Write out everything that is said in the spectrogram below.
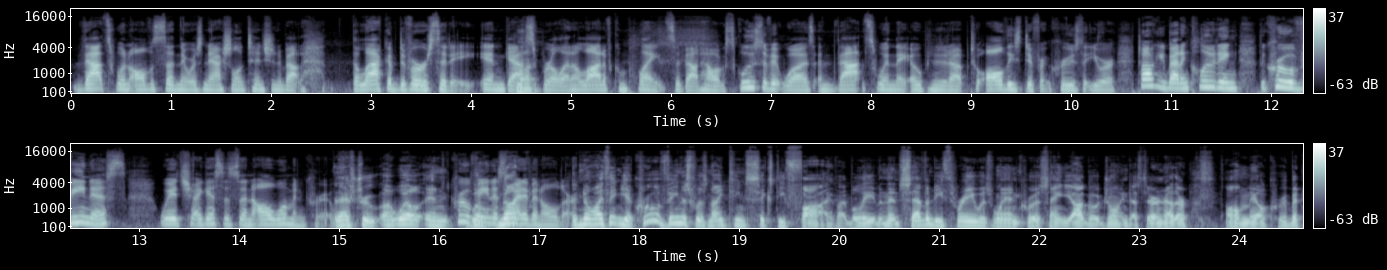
That's when all of a sudden there was national attention about the lack of diversity in Gasparilla and a lot of complaints about how exclusive it was. And that's when they opened it up to all these different crews that you were talking about, including the crew of Venus, which I guess is an all-woman crew. That's true. Uh, well, and Crew of well, Venus not- might have been older. No, I think yeah. Crew of Venus was 1965, I believe, and then 73 was when Crew of Saint Iago joined us. They're another all-male crew, but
